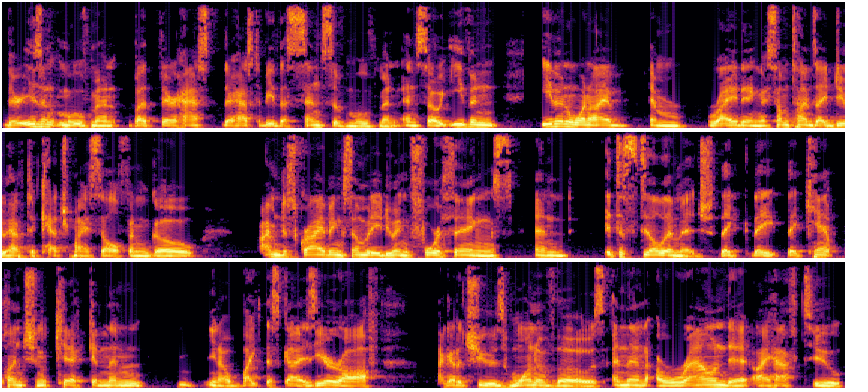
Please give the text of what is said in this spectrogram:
there isn't movement, but there has there has to be the sense of movement. And so even even when I am writing, sometimes I do have to catch myself and go. I'm describing somebody doing four things, and it's a still image. They they they can't punch and kick and then you know bite this guy's ear off. I got to choose one of those, and then around it, I have to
